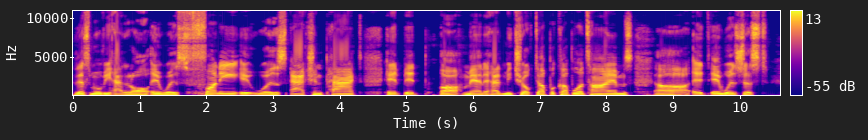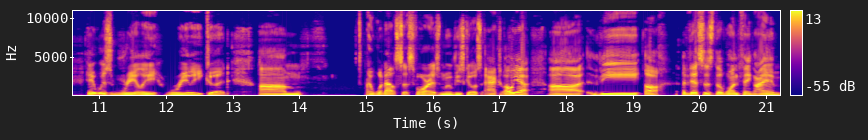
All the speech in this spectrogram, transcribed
this movie had it all it was funny it was action packed it it oh man it had me choked up a couple of times uh it it was just it was really really good um and what else as far as movies goes? Actually, oh yeah, uh, the oh, this is the one thing I am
